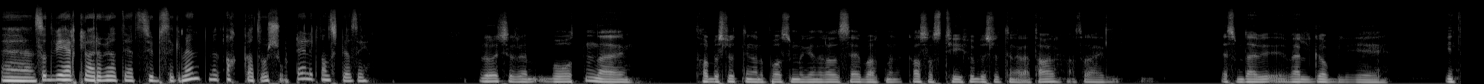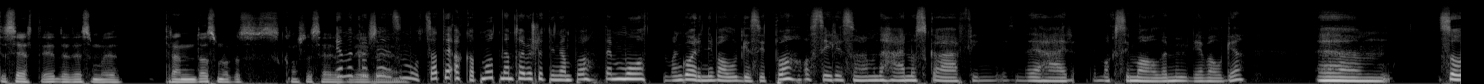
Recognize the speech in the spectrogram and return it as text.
Uh, så vi er helt klar over at det er et subsegment, men akkurat hvor stort det er litt vanskelig å si. Det var er ikke det måten de tar beslutningene på som er generaliserbart, men hva slags type beslutninger de tar. Altså de, det som de velger å bli interessert i, det er det som er trender som dere kanskje ser Ja, men blir, kanskje det er motsatt. Det er akkurat måten de tar beslutningene på. Det er måten man går inn i valget sitt på og sier liksom men det her, nå skal jeg finne liksom, det her det maksimale mulige valget. Um, så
